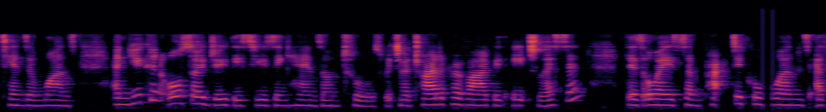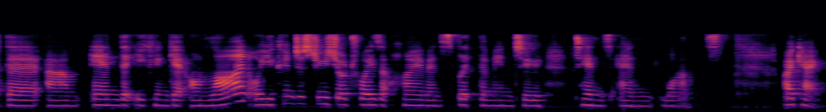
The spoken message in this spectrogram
tens and ones. And you can also do this using hands-on tools, which I try to provide with each lesson. There's always some practical ones at the um, end that you can get online, or you can just use your toys at home and split them into tens and ones. Okay,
